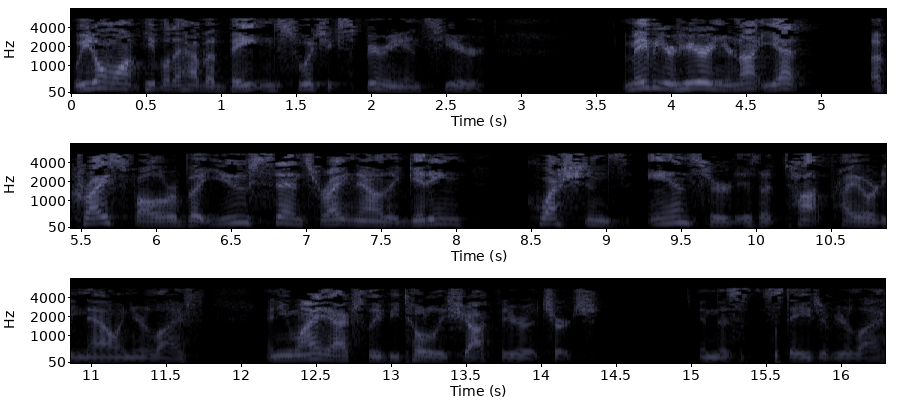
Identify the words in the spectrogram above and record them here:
we don't want people to have a bait and switch experience here. And maybe you're here and you're not yet a Christ follower, but you sense right now that getting questions answered is a top priority now in your life. And you might actually be totally shocked that you're at church in this stage of your life.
